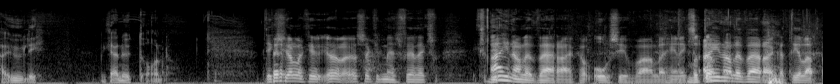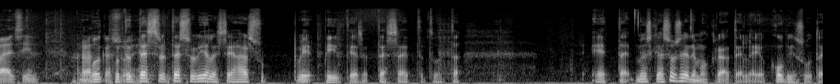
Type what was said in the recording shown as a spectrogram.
tai yli, mikä nyt on. Eikö jollakin, jossakin mielessä vielä, eikö, eikö aina ole väärä aika uusiin vaaleihin? Eikö mutta, aina ole väärä aika tilapäisiin ratkaisuihin? Mutta tässä, tässä on vielä se hassu piirteensä tässä, että tuota, että myöskään sosiaalidemokraateille ei ole kovin suurta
